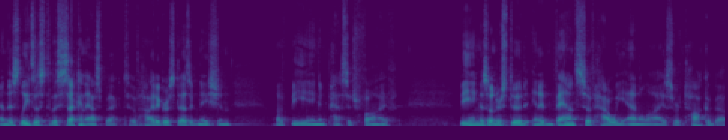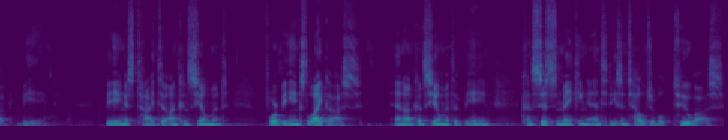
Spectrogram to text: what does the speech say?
And this leads us to the second aspect of Heidegger's designation of being in passage five. Being is understood in advance of how we analyze or talk about being. Being is tied to unconcealment for beings like us, and unconcealment of being consists in making entities intelligible to us.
